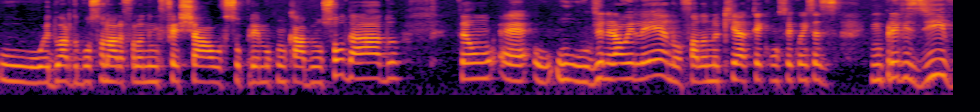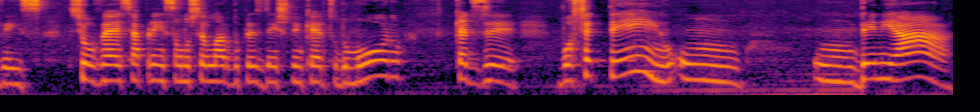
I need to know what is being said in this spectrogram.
o Eduardo Bolsonaro falando em fechar o Supremo com cabo e um soldado. Então, é, o, o general Heleno falando que ia ter consequências imprevisíveis se houvesse apreensão do celular do presidente do inquérito do Moro. Quer dizer, você tem um, um DNA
